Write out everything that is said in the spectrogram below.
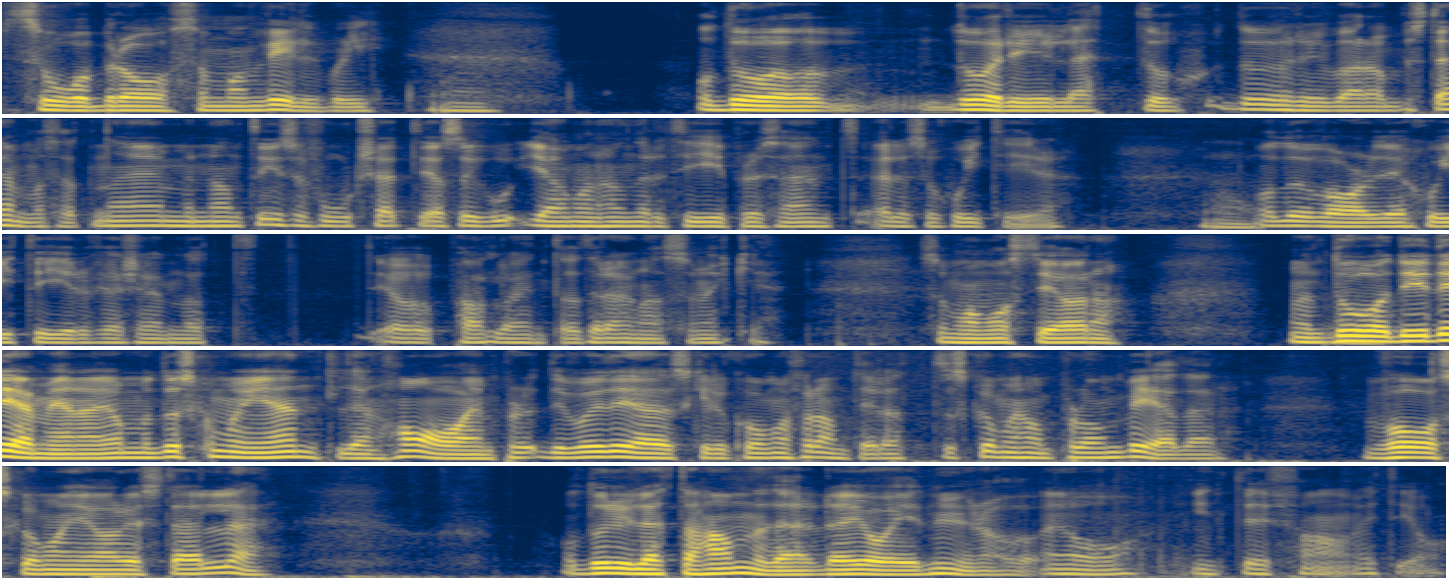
så bra som man vill bli. Ja. Och då, då är det ju lätt, då, då är det ju bara att bestämma sig att nej men antingen så fortsätter jag så gör man 110% eller så skiter jag i det. Ja. Och då valde jag skita i det för jag kände att jag pallar inte att träna så mycket. Som man måste göra. Men då, det är det jag menar, ja men då ska man ju egentligen ha en, det var ju det jag skulle komma fram till, att då ska man ha en plan B där. Vad ska man göra istället? Och då är det lätt att hamna där, där jag är nu då. Ja, inte fan vet jag.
